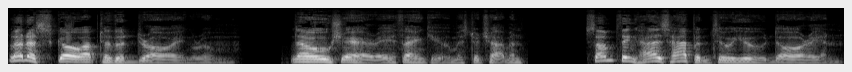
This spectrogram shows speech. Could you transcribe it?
Let us go up to the drawing-room. No sherry, thank you, Mr. Chapman. Something has happened to you, Dorian.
